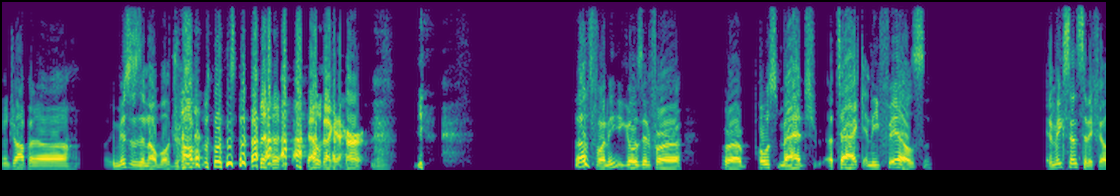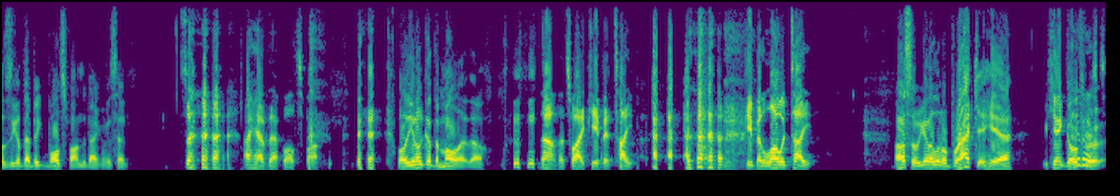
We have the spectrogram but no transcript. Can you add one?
gonna drop a. Uh, he misses an elbow drop. That looked like it hurt. That's funny. He goes in for a, for a post match attack and he fails. And it makes sense that he fails. He got that big bald spot on the back of his head. So, I have that bald spot. well, you don't get the mullet though. No, that's why I keep it tight. keep it low and tight. Also, we got a little bracket here. We can't go through it,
